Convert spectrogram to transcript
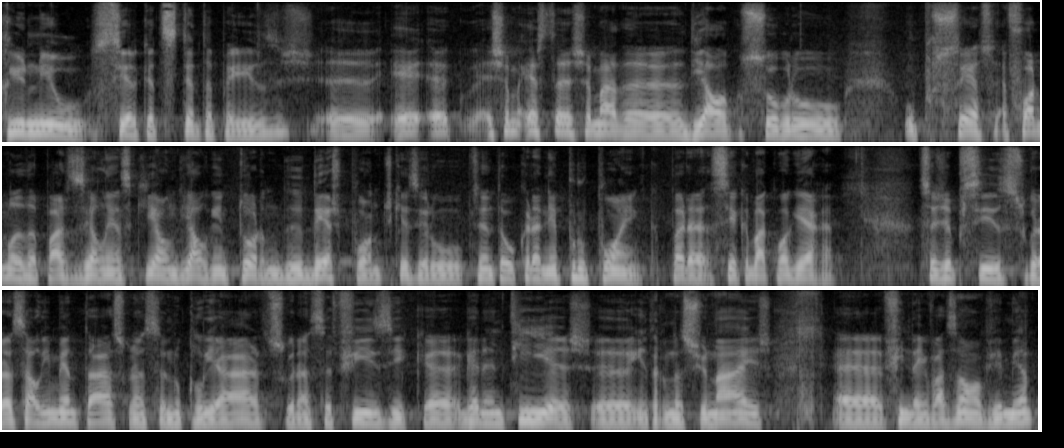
reuniu cerca de 70 países. Uh, é, é, esta chamada diálogo sobre o, o, processo, a fórmula da paz de Zelensky é um diálogo em torno de 10 pontos. Quer dizer, o Presidente da Ucrânia propõe que para se acabar com a guerra seja preciso segurança alimentar, segurança nuclear, segurança física, garantias uh, internacionais, uh, fim da invasão, obviamente,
